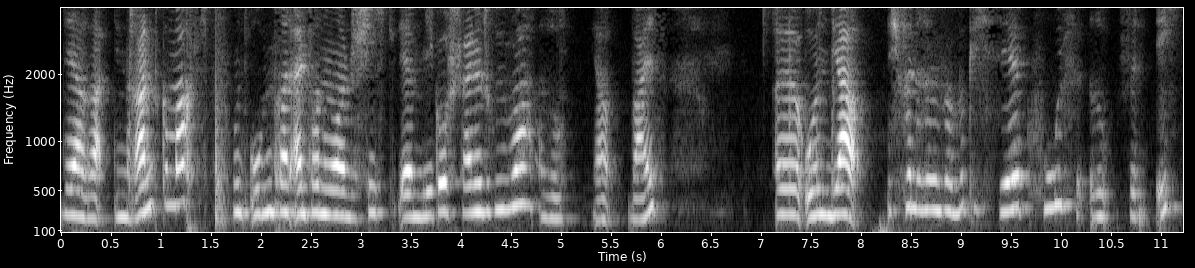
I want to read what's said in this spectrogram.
der, den Rand gemacht und obendran einfach nur eine Schicht ähm, Lego-Steine drüber. Also ja, weiß. Äh, und ja, ich finde das auf jeden Fall wirklich sehr cool. Also finde ich.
